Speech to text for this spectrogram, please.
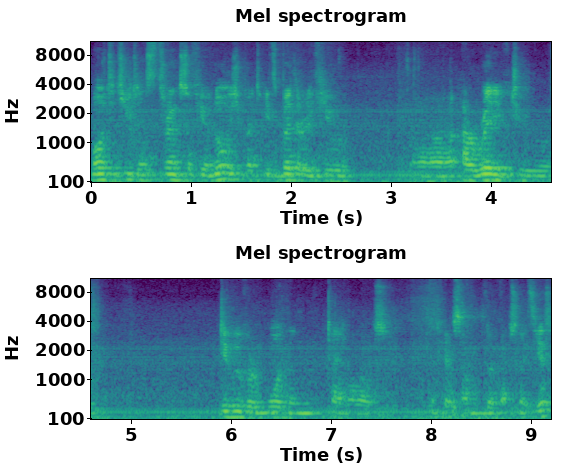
multitude and strengths of your knowledge, but it's better if you uh, are ready to deliver more than time allows. Have some slides, yes?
